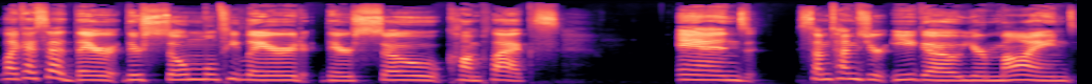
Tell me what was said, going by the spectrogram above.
like I said, they're they're so multi-layered, they're so complex. And sometimes your ego, your mind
